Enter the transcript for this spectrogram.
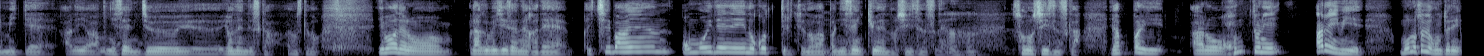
みてあるいは2014年ですかなんですけど今までのラグビー人生の中で一番思い出に残ってるっていうのはやっぱ2009年のシーズンですね、そのシーズンですか。やっぱりあの本当にある意味ものすごい本当に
